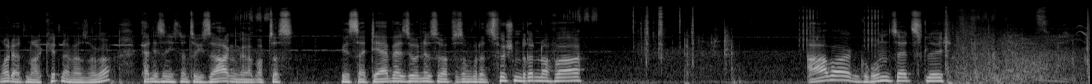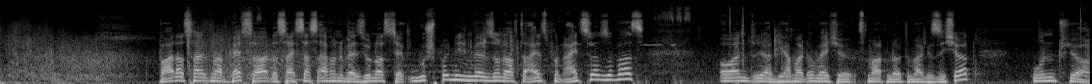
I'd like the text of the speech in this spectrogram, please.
oh, der hat einen Kidnapper sogar. Kann ich es nicht natürlich sagen, ähm, ob das jetzt seit der Version ist oder ob das irgendwo dazwischen drin noch war. Aber grundsätzlich war das halt mal besser. Das heißt, das ist einfach eine Version aus der ursprünglichen Version auf der 1.1 oder sowas. Und ja, die haben halt irgendwelche smarten Leute mal gesichert. Und ja,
